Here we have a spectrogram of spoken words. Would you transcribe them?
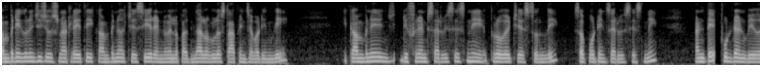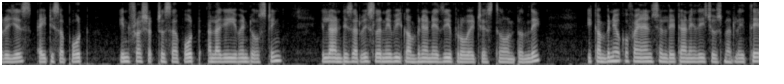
కంపెనీ గురించి చూసినట్లయితే ఈ కంపెనీ వచ్చేసి రెండు వేల పద్నాలుగులో స్థాపించబడింది. ఈ కంపెనీ డిఫరెంట్ సర్వీసెస్ని ప్రొవైడ్ చేస్తుంది సపోర్టింగ్ సర్వీసెస్ని అంటే food and beverages IT support infrastructure support అలాగే ఈవెంట్ హోస్టింగ్ ఇలాంటి సర్వీసులు అనేవి ఈ కంపెనీ అనేది ప్రొవైడ్ చేస్తూ ఉంటుంది. ఈ కంపెనీ యొక్క ఫైనాన్షియల్ డేటా అనేది చూసినట్లయితే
